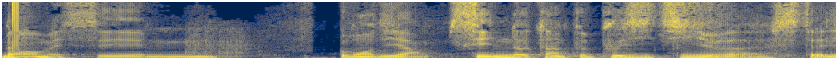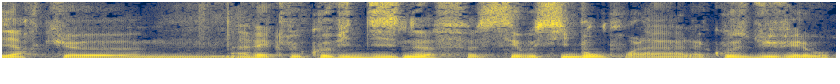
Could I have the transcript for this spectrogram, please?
Non, mais c'est comment dire C'est une note un peu positive, c'est-à-dire que avec le Covid-19, c'est aussi bon pour la, la cause du vélo,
